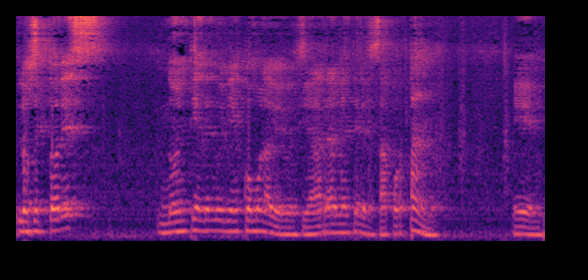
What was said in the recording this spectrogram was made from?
los sectores no entienden muy bien cómo la biodiversidad realmente les está aportando. Eh,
